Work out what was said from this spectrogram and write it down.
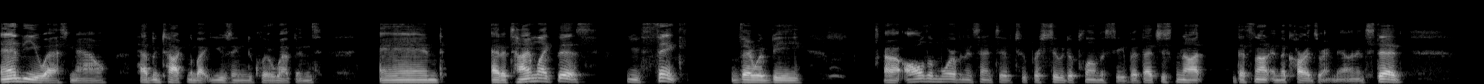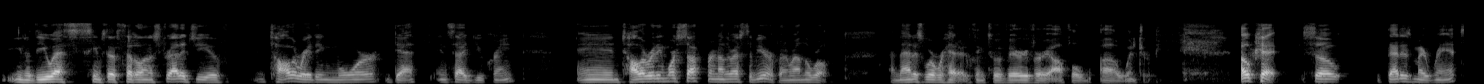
and the U.S. now have been talking about using nuclear weapons. And at a time like this, you'd think there would be uh, all the more of an incentive to pursue diplomacy, but that's just not that's not in the cards right now. And instead, you know, the U.S. seems to have settled on a strategy of tolerating more death inside Ukraine and tolerating more suffering on the rest of Europe and around the world. And that is where we're headed, I think, to a very, very awful uh, winter. Okay, so that is my rant,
